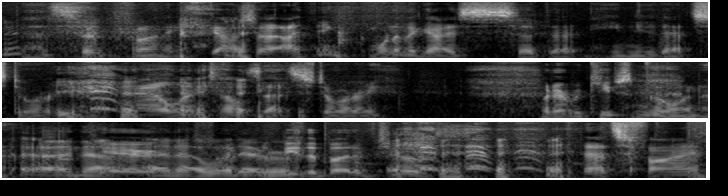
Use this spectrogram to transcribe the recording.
That's so funny. Gosh, I, I think one of the guys said that he knew that story. Alan tells that story. Whatever keeps him going. I, don't know, care I know, if I'm gonna whatever. Be the butt of jokes. That's fine.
